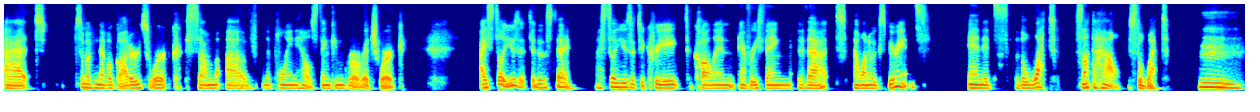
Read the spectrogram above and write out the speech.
at some of neville goddard's work some of napoleon hill's think and grow rich work I still use it to this day. I still use it to create, to call in everything that I want to experience. And it's the what. It's not the how, it's the what. Mm.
